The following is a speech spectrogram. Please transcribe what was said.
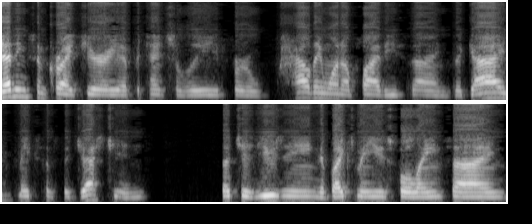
setting some criteria potentially for how they want to apply these signs. The guide makes some suggestions such as using the bikes may use full lane sign,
